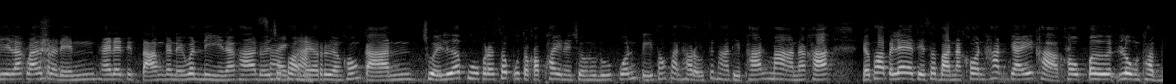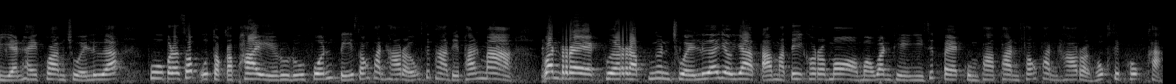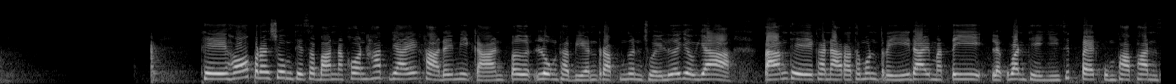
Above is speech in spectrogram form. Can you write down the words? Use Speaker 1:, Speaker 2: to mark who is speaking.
Speaker 1: มีหลากหลายประเด็นให้ได้ติดตามกันในวันนี้นะคะ โดยเฉพาะ
Speaker 2: ใช่ค่ะ
Speaker 1: ในเรื่องของการช่วยเหลือผู้ประสบอุทกภัยในช่วงฤดูฝนปี 2565ที่ผ่านมานะคะ เดี๋ยวพาไปเล่เทศบาลนครหัดใหญ่ค่ะ เขาเปิดลงทะเบียนให้ความช่วยเหลือ ผู้ประสบอุทกภัยฤดูฝนปี 2565ที่ผ่านมา วันแรกเพื่อรับเงินช่วยเหลือเยียวยาตามมติครมเมื่อวันที่ 28 กุมภาพันธ์ 2566 ค่ะ เทหอประชุมเทศบาลนครหัดใหญ่ค่ะได้มีการเปิดลงทะเบียนรับเงินช่วยเหลือเยียวยา ตามเทคณะรัฐมนตรีได้มาตีและวันที่28 กุมภาพันธ์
